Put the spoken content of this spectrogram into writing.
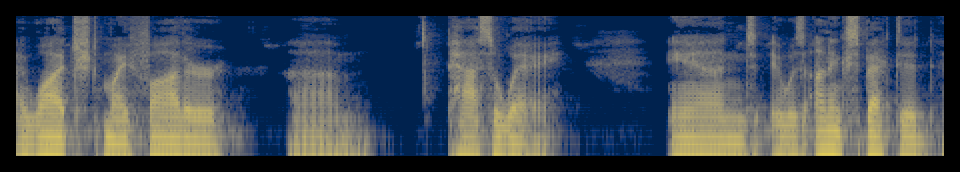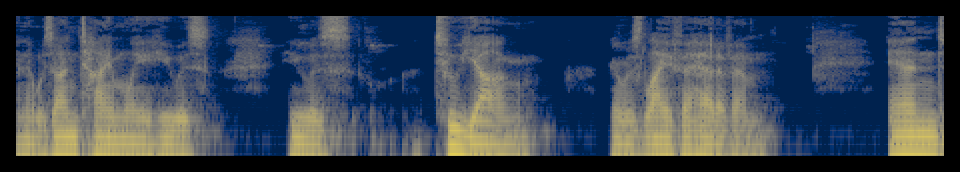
I watched my father um, pass away, and it was unexpected and it was untimely. He was he was too young. There was life ahead of him, and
